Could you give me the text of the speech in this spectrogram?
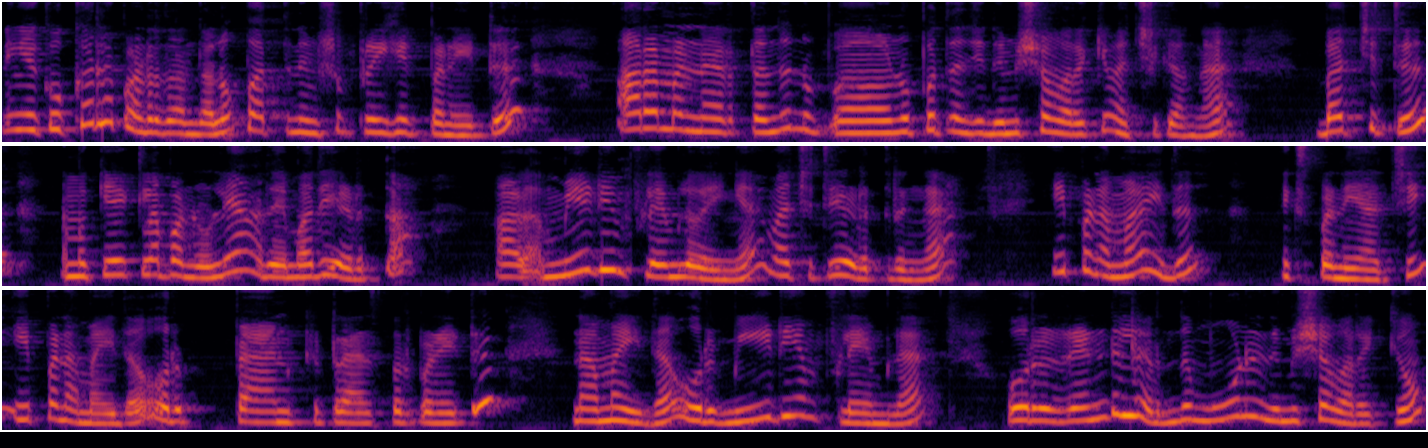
நீங்கள் குக்கரில் பண்ணுறதா இருந்தாலும் பத்து நிமிஷம் ப்ரீஹீட் பண்ணிவிட்டு அரை மணி நேரத்துலேருந்து முப்ப முப்பத்தஞ்சு நிமிஷம் வரைக்கும் வச்சுக்கோங்க. வச்சுட்டு நம்ம கேக்லாம் பண்ணோம் இல்லையா? அதே மாதிரி எடுத்தால் மீடியம் ஃப்ளேமில் வைங்க. வச்சுட்டு எடுத்துருங்க. இப்போ நம்ம இது மிக்ஸ் பண்ணியாச்சு. இப்போ நம்ம இதை ஒரு பேனுக்கு ட்ரான்ஸ்ஃபர் பண்ணிவிட்டு நம்ம இதை ஒரு மீடியம் ஃப்ளேமில் ஒரு ரெண்டுலேருந்து மூணு நிமிஷம் வரைக்கும்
